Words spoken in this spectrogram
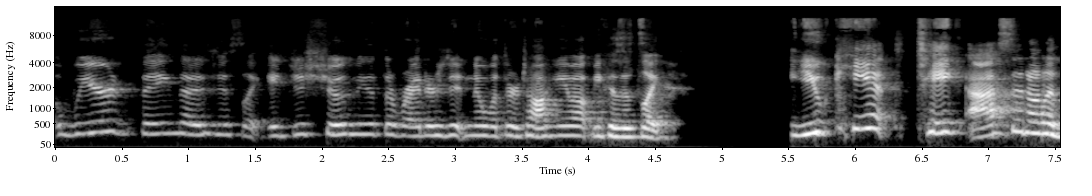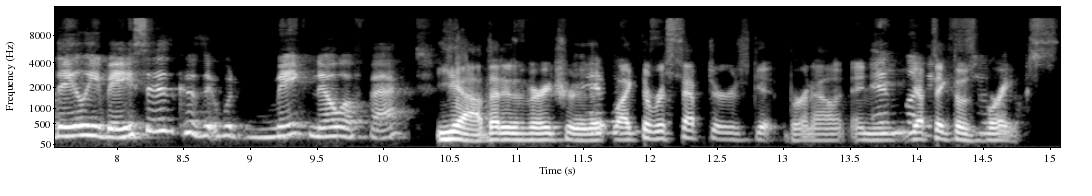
weird thing that is just like it just shows me that the writers didn't know what they're talking about because it's like you can't take acid on a daily basis because it would make no effect. Yeah, that is very true. That, like the receptors get burnt out, and you, And, you have to take those so- breaks.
